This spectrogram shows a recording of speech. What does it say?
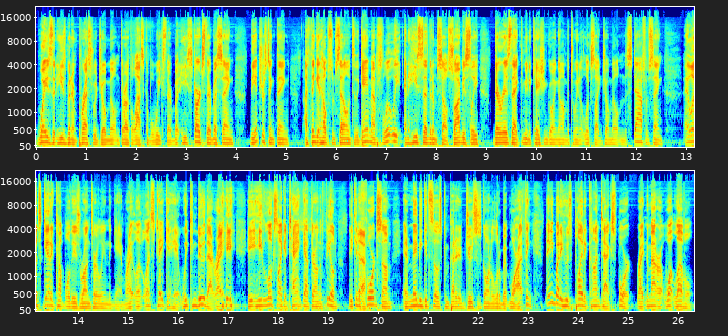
ways that he's been impressed with Joe Milton throughout the last couple weeks there. But he starts there by saying the interesting thing, I think it helps him settle into the game, absolutely. And he said that himself. So obviously there is that communication going on between it looks like Joe Milton and the staff of saying, Hey, let's get a couple of these runs early in the game, right? Let, us take a hit. We can do that, right? He, he, he looks like a tank out there on the field. He can yeah. afford some, and it maybe gets those competitive juices going a little bit more. I think anybody who's played a contact sport, right, no matter at what level,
